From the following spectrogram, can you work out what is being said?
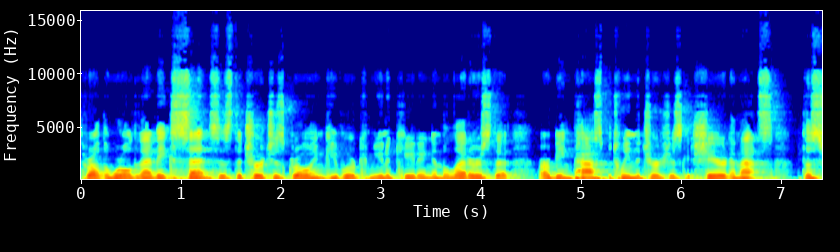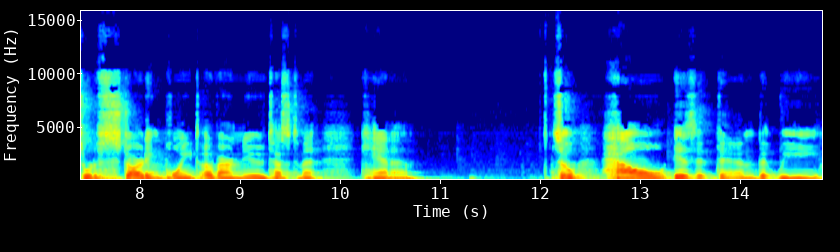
throughout the world. And that makes sense as the church is growing, people are communicating, and the letters that are being passed between the churches get shared. And that's the sort of starting point of our New Testament canon. So, how is it then that we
